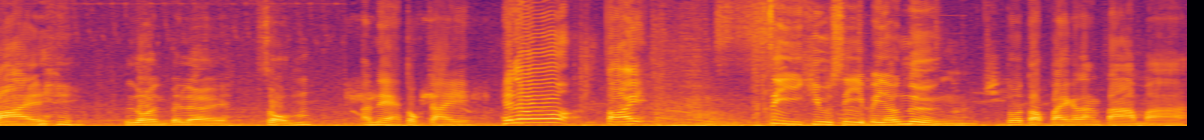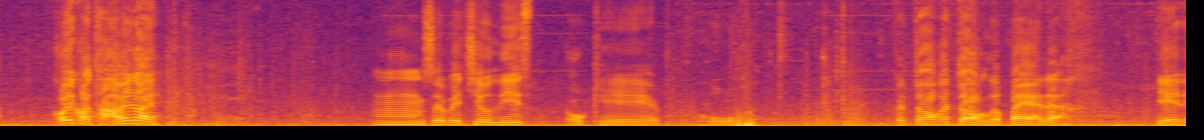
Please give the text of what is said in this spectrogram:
ไปหล่นไปเลย สม อันเนี้ยตกใจเฮลโลต่อย 4QC ไปแล้วหนึ่งตัวต่อไปกำลังตามมาขอขอถามให้หน่อย อืม Special List โอเค โอ้โห กระจอกกระจอกเหลือแปดแล้วเจ็ด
